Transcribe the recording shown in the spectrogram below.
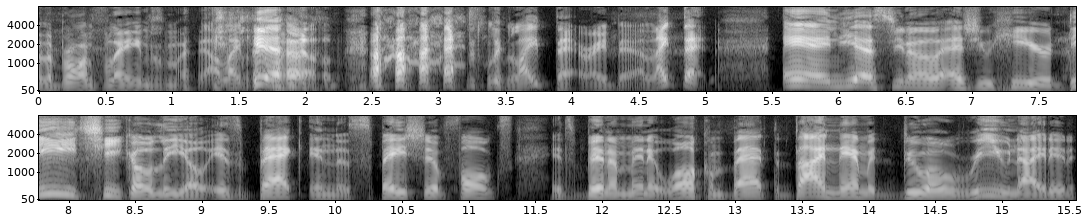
yeah, LeBron Flames. I like that. Yeah. I actually like that right there. I like that. And yes, you know, as you hear, D Chico Leo is back in the spaceship, folks. It's been a minute. Welcome back. The dynamic duo reunited.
